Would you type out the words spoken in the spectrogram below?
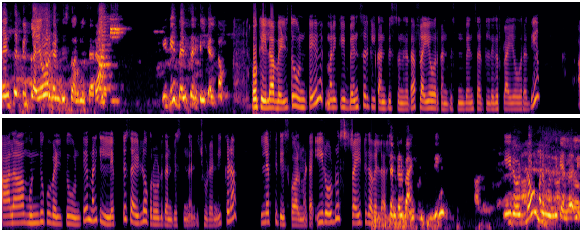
బెన్ సర్కిల్ ఫ్లైఓవర్ కనిపిస్తుంది చూసారా ఇది బెన్ సర్కిల్కి వెళ్తాం ఓకే. ఇలా వెళ్తూ ఉంటే మనకి బెన్ సర్కిల్ కనిపిస్తుంది కదా ఫ్లైఓవర్ కనిపిస్తుంది. బెన్ సర్కిల్ దగ్గర ఫ్లైఓవర్ అది. అలా ముందుకు వెళ్తూ ఉంటే మనకి లెఫ్ట్ సైడ్‌లో ఒక రోడ్ కనిపిస్తుందండి చూడండి. ఇక్కడ లెఫ్ట్ తీసుకోవాలన్నమాట. ఈ రోడ్డు స్ట్రెయిట్‌గా వెళ్ళాలి. సెంట్రల్ బ్యాంక్ ఉంటుంది. ఈ రోడ్లో మనం ముందుకు వెళ్ళాలి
